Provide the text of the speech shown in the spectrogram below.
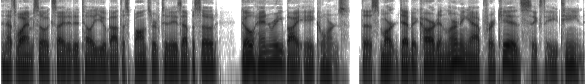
And that's why I'm so excited to tell you about the sponsor of today's episode, GoHenry by Acorns, the smart debit card and learning app for kids 6 to 18.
